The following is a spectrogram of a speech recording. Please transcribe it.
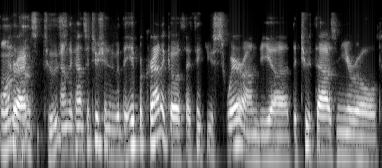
On Correct. the Constitution. On the Constitution, with the Hippocratic oath, I think you swear on the uh, the two thousand year old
